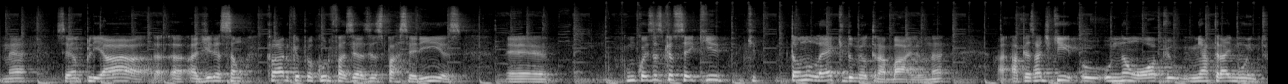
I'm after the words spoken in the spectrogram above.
né? Você ampliar a, a, a, direção. Claro que eu procuro fazer, às vezes, parcerias é, com coisas que eu sei que estão no leque do meu trabalho, né? Apesar de que o, o não óbvio me atrai muito,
